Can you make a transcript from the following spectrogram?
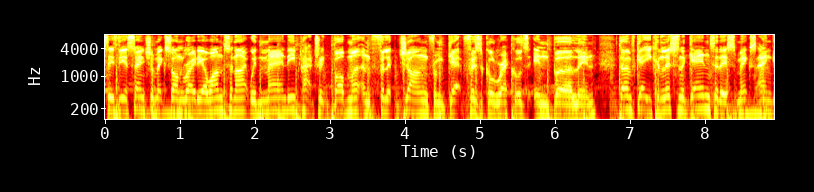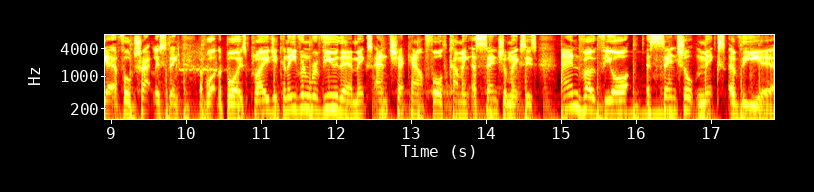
This is the Essential Mix on Radio 1 tonight with Mandy, Patrick Bodmer, and Philipp Jung from Get Physical Records in Berlin. Don't forget you can listen again to this mix and get a full track listing of what the boys played. You can even review their mix and check out forthcoming Essential Mixes and vote for your Essential Mix of the Year.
